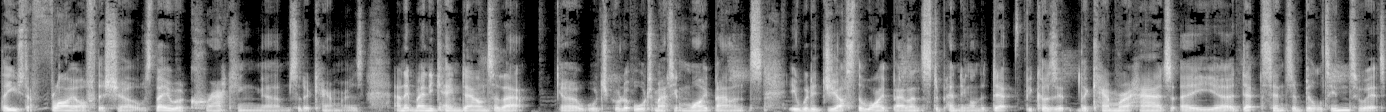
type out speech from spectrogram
they used to fly off the shelves. They were cracking um, sort of cameras, and it mainly came down to that uh, what you call it automatic white balance. It would adjust the white balance depending on the depth because it, the camera had a uh, depth sensor built into it.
